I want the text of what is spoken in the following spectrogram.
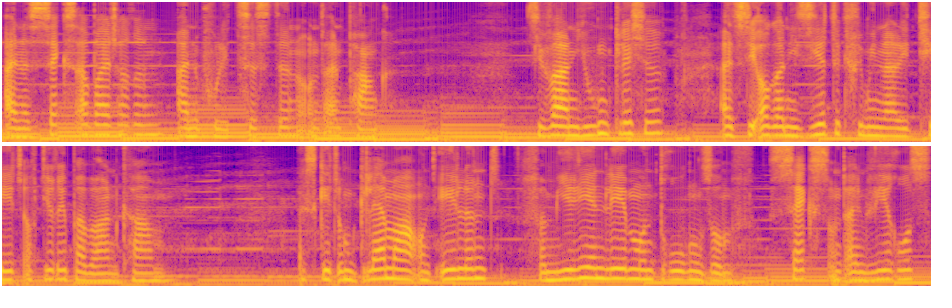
eine Sexarbeiterin, eine Polizistin und ein Punk. Sie waren Jugendliche, als die organisierte Kriminalität auf die Reeperbahn kam. Es geht um Glamour und Elend, Familienleben und Drogensumpf, Sex und ein Virus,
